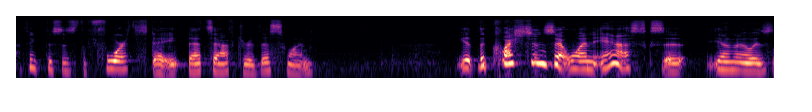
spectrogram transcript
I think this is the fourth state. That's after this one. It, the questions that one asks, uh, you know, is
